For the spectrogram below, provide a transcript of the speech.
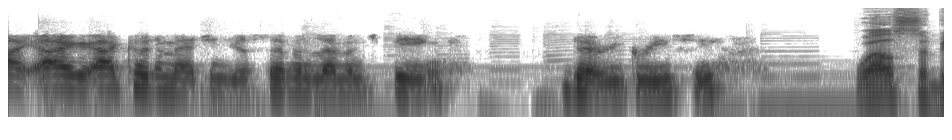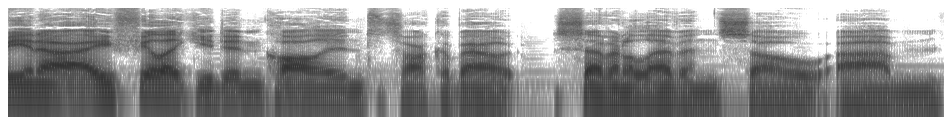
I, I, I could imagine your 7-Elevens being very greasy. Well, Sabina, I feel like you didn't call in to talk about 7-Eleven, so um,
